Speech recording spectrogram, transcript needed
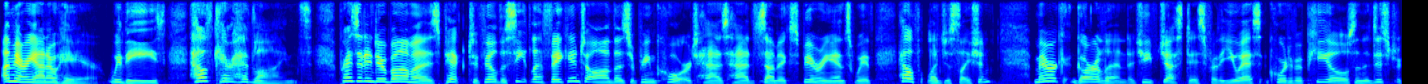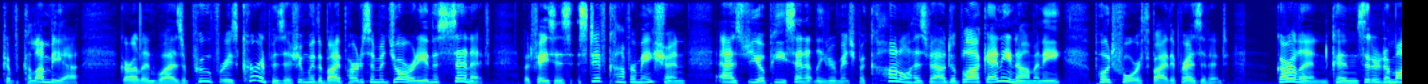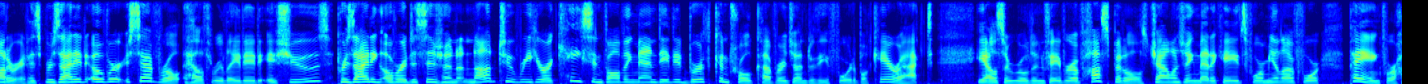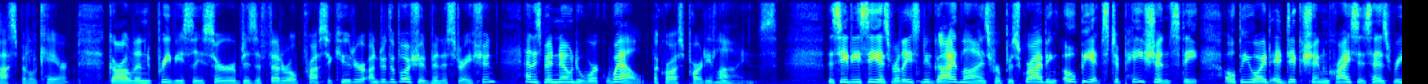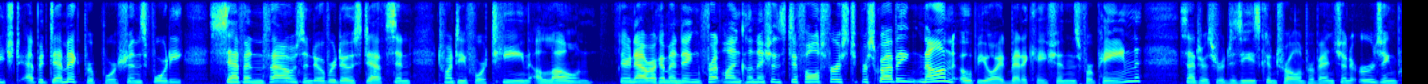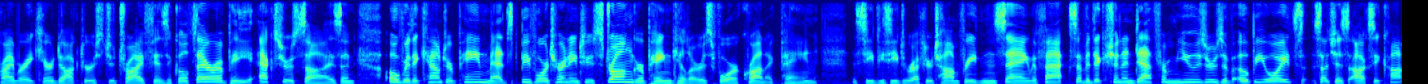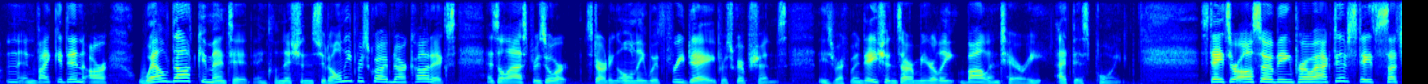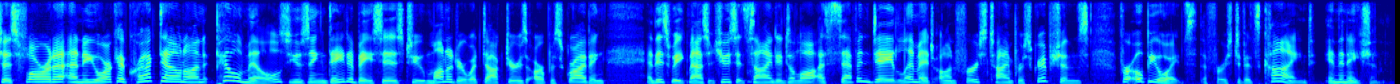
I'm Marianne O'Hare with these healthcare headlines. President Obama's pick to fill the seat left vacant on the Supreme Court has had some experience with health legislation. Merrick Garland, a Chief Justice for the U.S. Court of Appeals in the District of Columbia, Garland was approved for his current position with a bipartisan majority in the Senate, but faces stiff confirmation as GOP Senate leader Mitch McConnell has vowed to block any nominee put forth by the president. Garland, considered a moderate, has presided over several health related issues, presiding over a decision not to rehear a case involving mandated birth control coverage under the Affordable Care Act. He also ruled in favor of hospitals challenging Medicaid's formula for paying for hospital care. Garland previously served as a federal prosecutor under the Bush administration and has been known to work well across party lines. The CDC has released new guidelines for prescribing opiates to patients. The opioid addiction crisis has reached epidemic proportions 47,000 overdose deaths in 2014 alone. They're now recommending frontline clinicians default first to prescribing non opioid medications for pain. Centers for Disease Control and Prevention urging primary care doctors to try physical therapy, exercise, and over the counter pain meds before turning to stronger painkillers for chronic pain. The CDC Director Tom Frieden saying the facts of addiction and death from users of opioids such as Oxycontin and Vicodin are well documented, and clinicians should only prescribe narcotics as a last resort, starting only with three day prescriptions. These recommendations are merely voluntary at this point. States are also being proactive. States such as Florida and New York have cracked down on pill mills using databases to monitor what doctors are prescribing. And this week, Massachusetts signed into law a seven day limit on first time prescriptions for opioids, the first of its kind in the nation.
